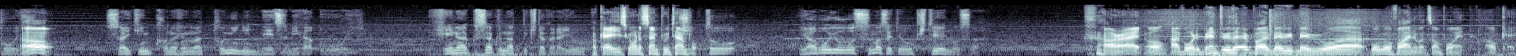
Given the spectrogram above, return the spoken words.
方寺 Oh, 最近この辺は富にネズミが多いきな臭くなってきたからよ okay, he's going to Senpu きっ Temple. と野暮用を済ませておきてえのさ All right, well, I've already been through there, but maybe maybe we'll uh, we'll go find him at some point. Okay,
